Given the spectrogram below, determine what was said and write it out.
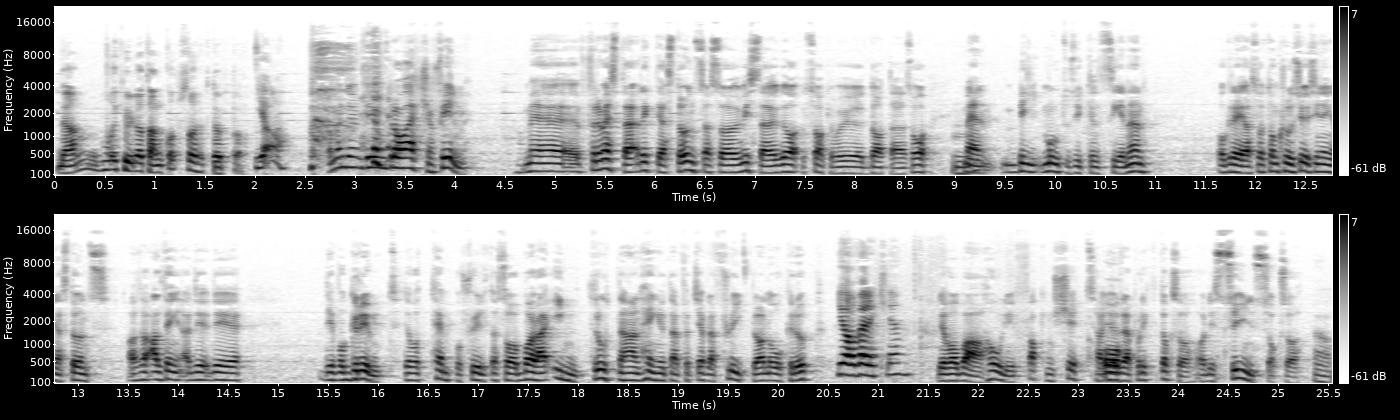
Den var kul att han kom så högt upp då. Ja, Ja, men det, det är en bra actionfilm. Med för det mesta riktiga stunts. Alltså vissa saker var ju data så. Men bil, motorcykelscenen och grejer. Alltså Tom Cruise gör ju sina egna stunts. Alltså allting. Det, det, det var grymt. Det var tempofyllt. Alltså bara introt när han hänger utanför ett jävla flygplan och åker upp. ja verkligen. Det var bara holy fucking shit. Han Och- gör det där på riktigt också. Och det syns också. Ja.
